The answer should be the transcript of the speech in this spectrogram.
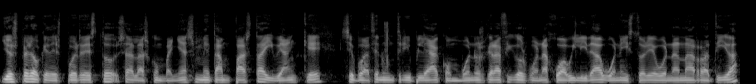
Yo espero que después de esto, o sea, las compañías metan pasta y vean que se puede hacer un triple A con buenos gráficos, buena jugabilidad, buena historia, buena narrativa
